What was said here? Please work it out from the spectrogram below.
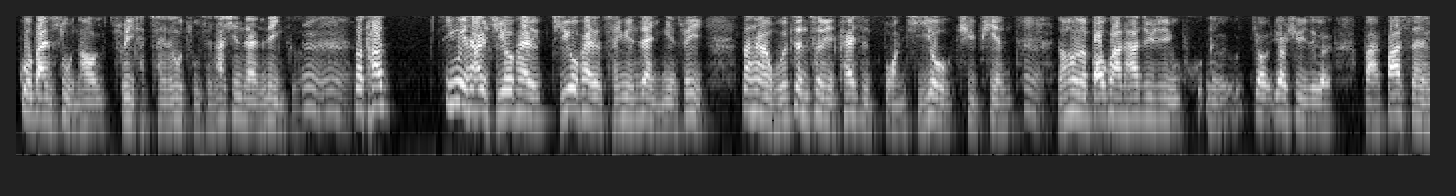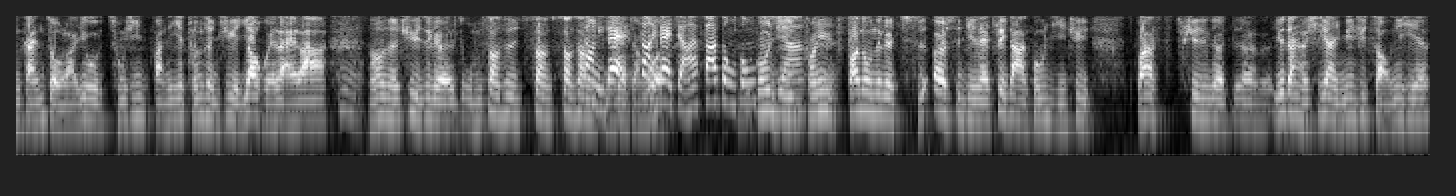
过半数，然后所以才能够组成他现在的内阁，嗯嗯，那他。因为他有极右派极右派的成员在里面，所以纳坦雅胡的政策也开始往极右去偏。嗯，然后呢，包括他就是呃要要去这个把巴勒斯坦人赶走了，又重新把那些屯垦区也要回来啦。嗯，然后呢，去这个我们上次上上上上礼拜上礼拜讲还发动攻击，攻击防御发动那个十二十年来最大的攻击，去把去那个呃约旦河西岸里面去找那些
